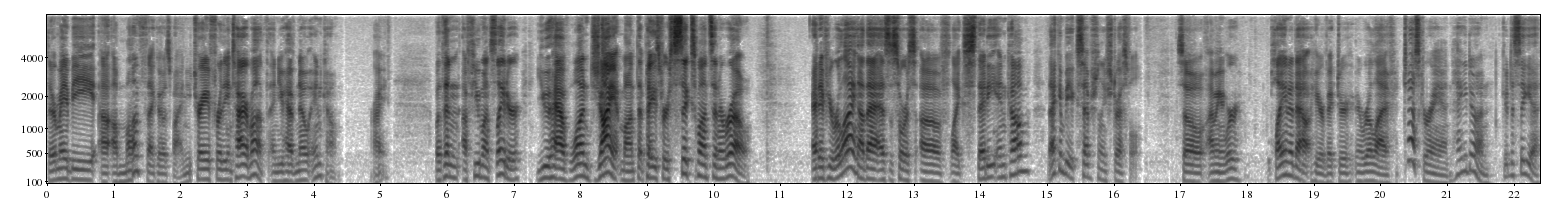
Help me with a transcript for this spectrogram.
There may be a, a month that goes by and you trade for the entire month and you have no income, right? But then a few months later, you have one giant month that pays for six months in a row. And if you're relying on that as a source of like steady income, that can be exceptionally stressful. So, I mean, we're playing it out here, Victor, in real life. Jessica Rand, how you doing? Good to see you.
